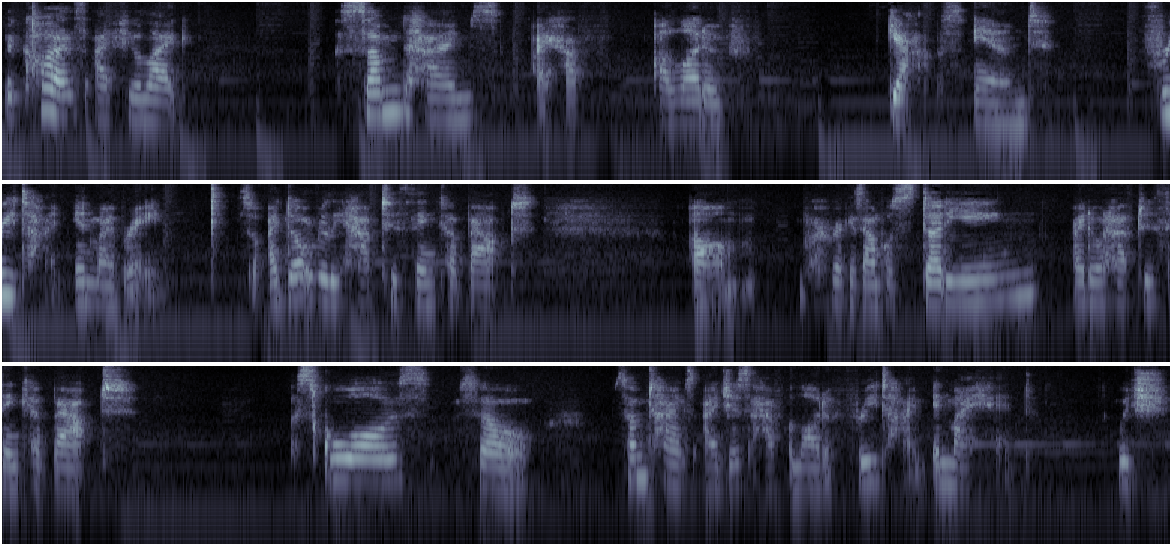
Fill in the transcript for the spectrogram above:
because I feel like sometimes I have a lot of gaps and free time in my brain. So I don't really have to think about, um, for example, studying. I don't have to think about schools. So sometimes I just have a lot of free time in my head, which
